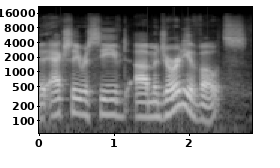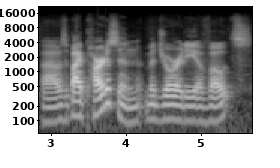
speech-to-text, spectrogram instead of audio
It actually received a majority of votes. Uh, it was a bipartisan majority of votes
